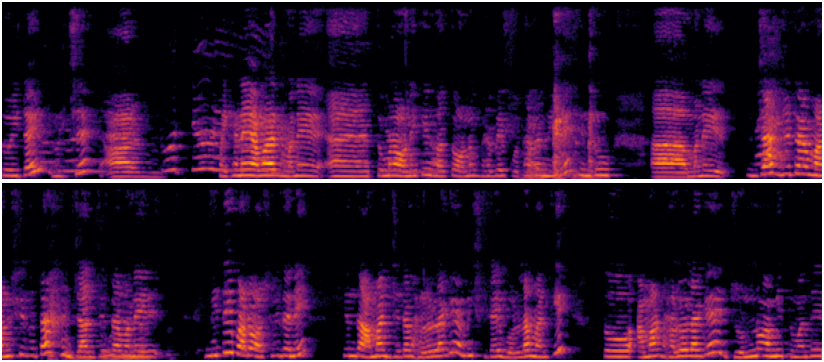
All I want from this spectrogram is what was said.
তো এটাই হচ্ছে। আর এখানে আমার মানে তোমরা অনেকেই হয়তো অনেকভাবে কথাটা নিবে কিন্তু মানে যার যেটা মানসিকতা যার যেটা মানে নিতেই পারো অসুবিধা নেই। কিন্তু আমার যেটা ভালো লাগে আমি সেটাই বললাম আর কি। তো আমার ভালো লাগে জন্য আমি তোমাদের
